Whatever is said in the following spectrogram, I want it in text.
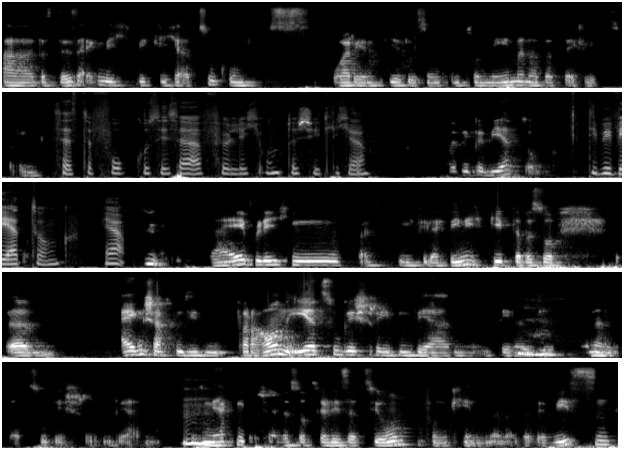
äh, dass das eigentlich wirklich auch zukunftsorientiert ist und Unternehmen tatsächlich bringt. Das heißt, der Fokus ist ja völlig unterschiedlicher. Die Bewertung. Die Bewertung, ja. Weiblichen, was es vielleicht wenig gibt, aber so äh, Eigenschaften, die Frauen eher zugeschrieben werden und denen mhm. die Männern eher zugeschrieben werden. Das mhm. merken wir schon in der Sozialisation von Kindern. Also wir wissen,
